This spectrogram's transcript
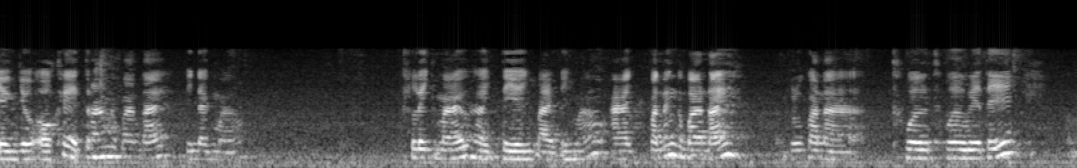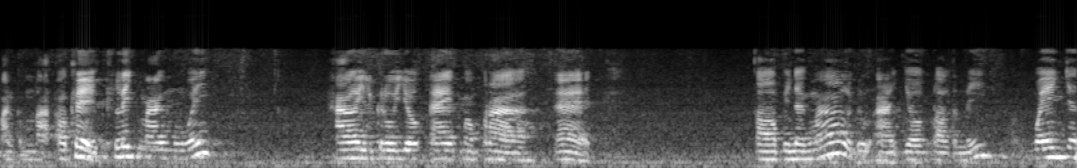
យើងយកអូខេត្រង់ក៏បានដែរពីនឹងមកคลิกមកហើយទាញបែបនេះមកអាចប៉ុណ្ណឹងក៏បានដែរគ្រូគាត់ថាធ្វើធ្វើវាទេ បានកំណត់អូខេคลิกម៉ៅមួយហើយលោកគ្រូយក add មកប្រើ add តពីនឹងមកលោកគ្រូអាចយកដល់ទៅនេះវែងចេះ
